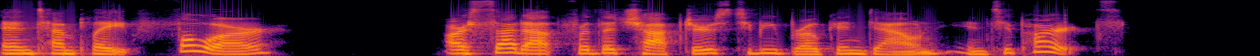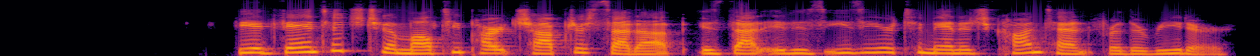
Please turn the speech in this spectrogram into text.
and Template 4 are set up for the chapters to be broken down into parts. The advantage to a multi-part chapter setup is that it is easier to manage content for the reader.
